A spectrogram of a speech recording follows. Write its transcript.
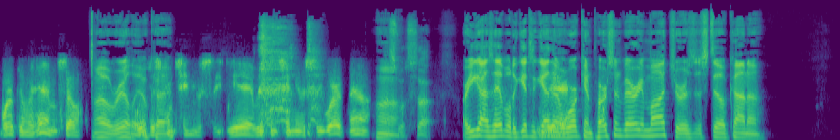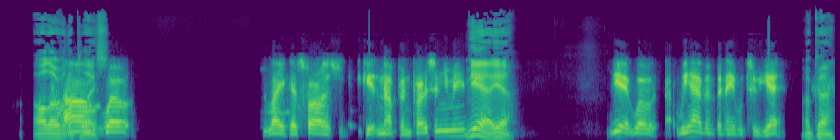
working with him. So oh, really? we just Okay. continuously, yeah, we continuously work now. That's what's up. Are you guys able to get together and work in person very much, or is it still kind of all over the Um, place? well, like as far as getting up in person, you mean? yeah. Yeah. Yeah. Well, we haven't been able to yet, Okay.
